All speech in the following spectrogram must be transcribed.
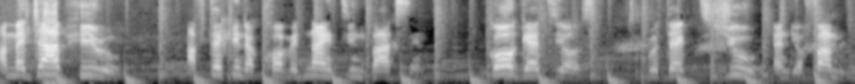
I'm a jab hero. I've taken the COVID-19 vaccine. Go get yours to protect you and your family.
